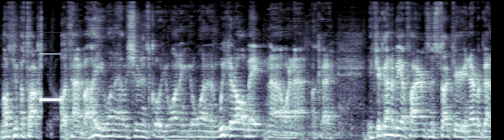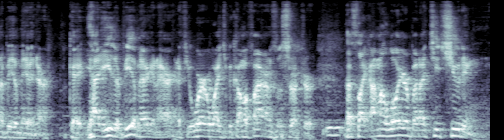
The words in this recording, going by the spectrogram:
Most people talk all the time about, hey, you want to have a shooting school, you want to, you want to, we could all make, no, we're not, okay? If you're going to be a firearms instructor, you're never going to be a millionaire. Okay, you had to either be a millionaire, and if you were, why'd you become a firearms instructor? That's like I'm a lawyer, but I teach shooting.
